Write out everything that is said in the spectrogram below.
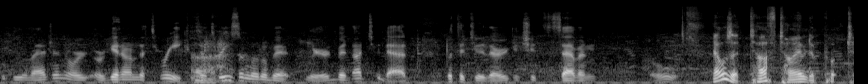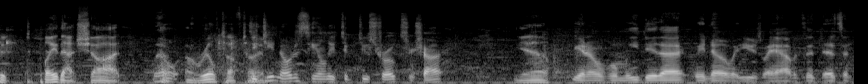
Could you imagine, or or get on to three? Because the Uh. three's a little bit weird, but not too bad. With the two there, you can shoot the seven. Oh, That was a tough time to put to, to play that shot. A- well. a, real tough time. Did you notice he only took two strokes and shot? Yeah. you know, when we do that, we know what usually happens. It doesn't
